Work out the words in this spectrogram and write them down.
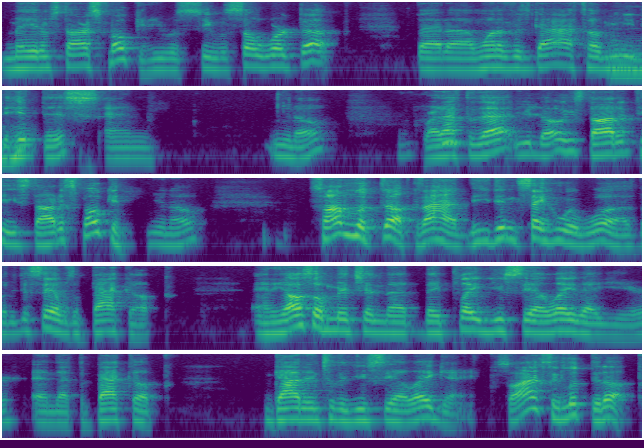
made him start smoking. He was he was so worked up that uh, one of his guys told him, "You need to hit this," and you know, right after that, you know, he started he started smoking. You know, so I looked up because I had he didn't say who it was, but he just said it was a backup, and he also mentioned that they played UCLA that year, and that the backup got into the UCLA game. So I actually looked it up.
